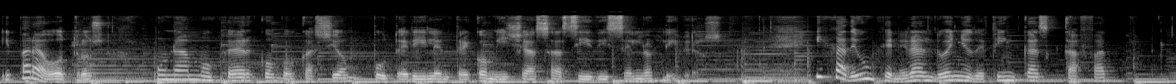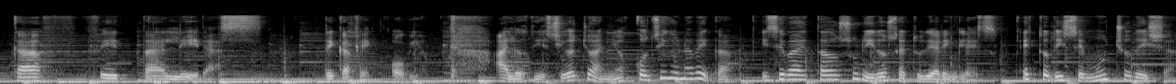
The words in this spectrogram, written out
y para otros una mujer con vocación puteril, entre comillas, así dicen los libros. Hija de un general dueño de fincas cafetaleras, de café, obvio. A los 18 años consigue una beca y se va a Estados Unidos a estudiar inglés. Esto dice mucho de ella,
